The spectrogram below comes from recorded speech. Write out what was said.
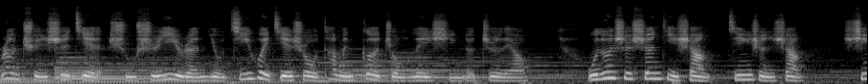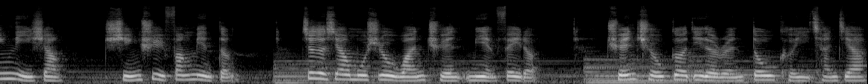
让全世界数十亿人有机会接受他们各种类型的治疗。无论是身体上、精神上、心理上、情绪方面等，这个项目是完全免费的，全球各地的人都可以参加。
